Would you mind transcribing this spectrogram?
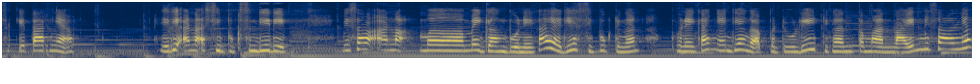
sekitarnya. Jadi anak sibuk sendiri misal anak memegang boneka ya dia sibuk dengan bonekanya dia nggak peduli dengan teman lain misalnya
